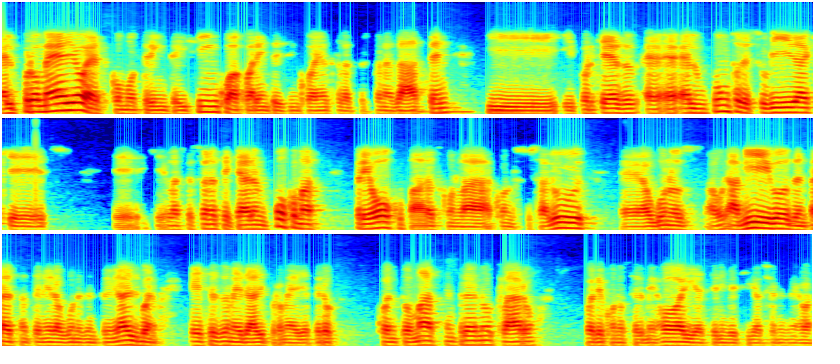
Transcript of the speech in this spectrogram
El promedio es como 35 a 45 años que las personas hacen y, y porque es, es, un punto de su vida que, eh, que las personas se quedan un poco más preocupadas con, la, con su salud, eh, algunos amigos empiezan a tener algunas enfermedades. Bueno, esa es una edad promedia, pero cuanto más temprano, claro, puede conocer mejor y hacer investigaciones mejor.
